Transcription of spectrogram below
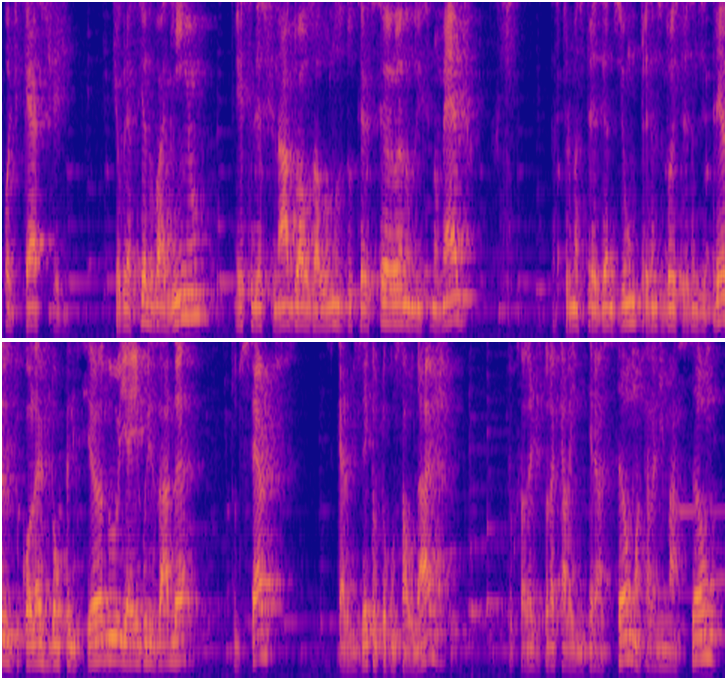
podcast Geografia do Vaguinho, esse destinado aos alunos do terceiro ano do ensino médio, das turmas 301, 302, 303 do Colégio Dom Feliciano. E aí, gurizada, tudo certo? Quero dizer que eu tô com saudade, tô com saudade de toda aquela interação, aquela animação,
